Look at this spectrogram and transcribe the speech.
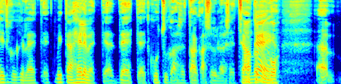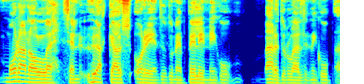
Hitchcockille, että, että mitä helvettiä te teette, että kutsukaa se takaisin ylös. Että se Okei. antoi niinku, äh, Modanolle sen hyökkäysorientoituneen pelin niinku, määrätynlailla niinku, äh,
